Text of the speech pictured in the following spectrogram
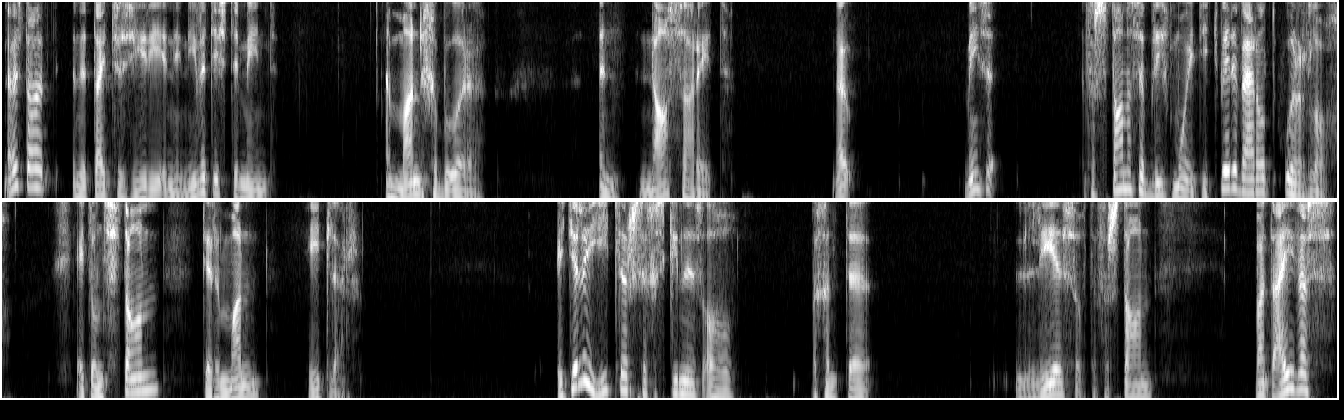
Nou is daar in 'n tyd soos hierdie in die Nuwe Testament 'n man gebore in Nasaret. Nou mense verstaan asseblief mooi, die Tweede Wêreldoorlog het ontstaan 'n man Hitler. Het julle Hitler se geskiedenis al begin te lees of te verstaan? Want hy was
